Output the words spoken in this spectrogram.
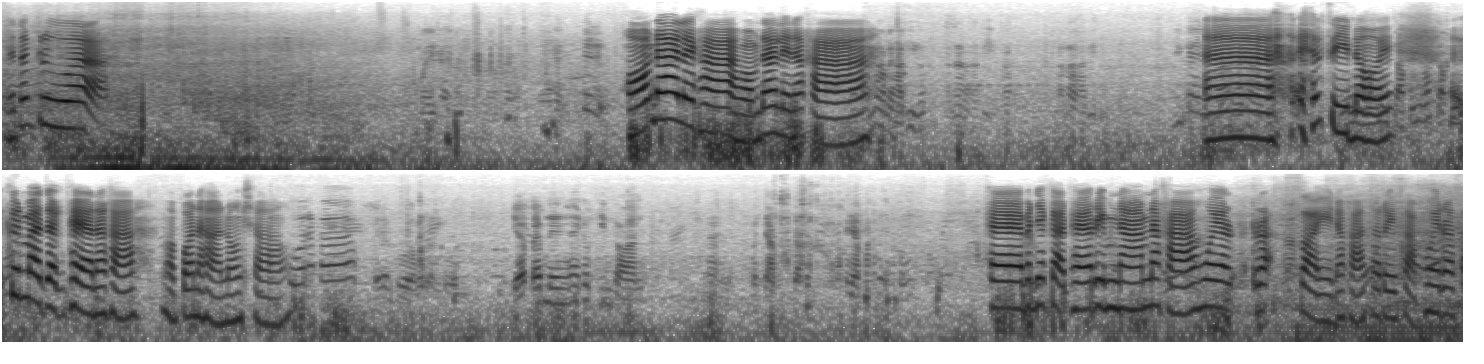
ไม่ต้องกลัว หอมได้เลยค่ะ หอมได้เลยนะคะ อ่าเอซีน้อย ขึ้นมาจากแพรนะคะ มาป้อนอาหารน้องช้าง เดี๋ยวแป๊บนึงให้เขากินก่อนอะมาจับจับขยับมาขยับตรงนี้แพบรรยากาศแพริมน้ำนะคะ ห้วยระไสนะคะ ทะเลสาบห้วยระไส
